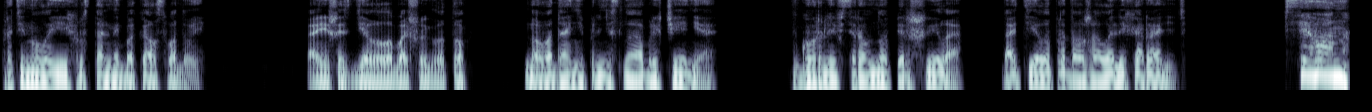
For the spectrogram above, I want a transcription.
протянула ей хрустальный бокал с водой. Аиша сделала большой глоток, но вода не принесла облегчения. В горле все равно першило, а тело продолжало лихорадить. «Все вон!»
